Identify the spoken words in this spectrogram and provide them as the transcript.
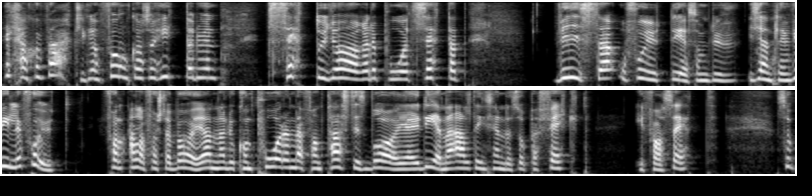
Det kanske verkligen funkar, så hittar du ett sätt att göra det på, ett sätt att visa och få ut det som du egentligen ville få ut från allra första början när du kom på den där fantastiskt bra idén, när allting kändes så perfekt i fas 1, så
